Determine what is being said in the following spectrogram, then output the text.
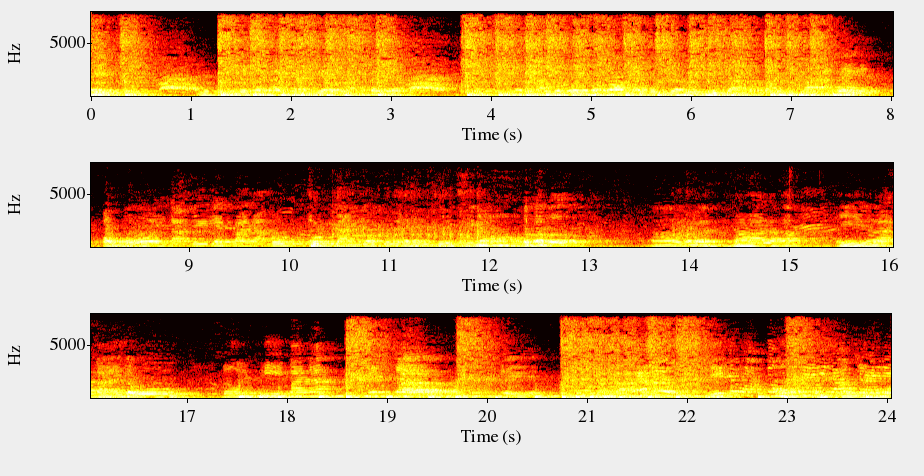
นี่เดี๋ยวคุณจะใช้แค่เดียวสามไปครับแต่ทางคนบอกว่าใครคุณจะมีทุกอย่างระหว่างที่มาเฮ้ยโอ้โหด้านนี้เล่นไปด้านนู้นชุดใหญ่ยกไม่ให้คืนเสียเอาเลยมาแล้วครับนี่และสายดู โดยพี่มานะเอ็นดานี่แล้วเสียงจังหวะโอ้โหดีแล้วใจดี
